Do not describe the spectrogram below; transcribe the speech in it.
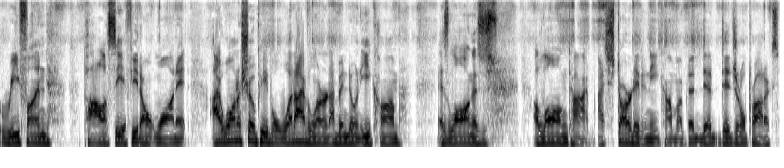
refund policy if you don't want it. I want to show people what I've learned. I've been doing ecom as long as a long time. I started in ecom. I've done di- digital products.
